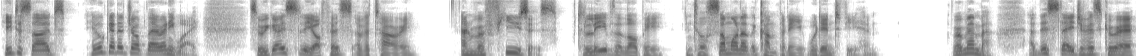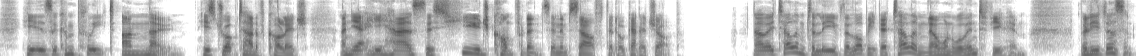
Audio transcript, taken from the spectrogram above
He decides he'll get a job there anyway. So he goes to the office of Atari and refuses to leave the lobby until someone at the company would interview him. Remember, at this stage of his career, he is a complete unknown. He's dropped out of college, and yet he has this huge confidence in himself that he'll get a job. Now, they tell him to leave the lobby, they tell him no one will interview him, but he doesn't.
